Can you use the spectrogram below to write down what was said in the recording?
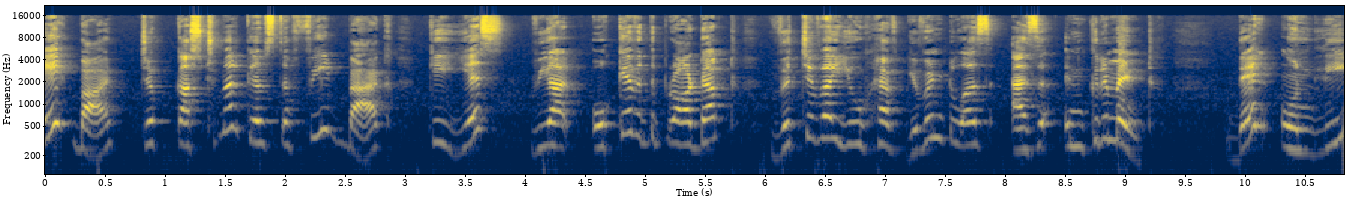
एक बार जब कस्टमर गिव्स द फीडबैक कि यस वी आर ओके विद द प्रोडक्ट whichever you have given to us as an increment then only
